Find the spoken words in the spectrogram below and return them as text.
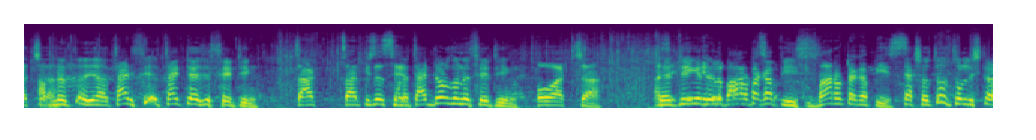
আচ্ছা। আপনার চার চারটা সেটিং চার চার পিসের সেট মানে চার ডজনের সেটিং ও আচ্ছা। Setting এটা হলো 12 টাকা পিস বারো টাকা পিস একশো চল্লিশটা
